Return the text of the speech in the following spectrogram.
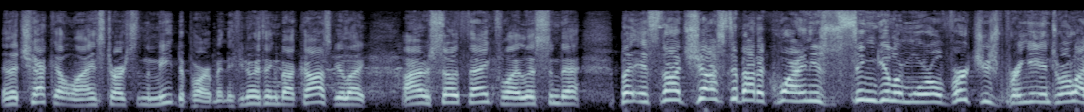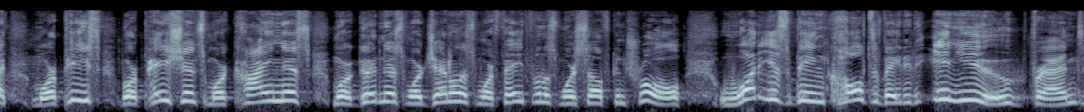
and the checkout line starts in the meat department. If you know anything about Costco, you're like, I'm so thankful I listened to that. But it's not just about acquiring these singular moral virtues, bring it into our life. More peace, more patience, more kindness, more goodness, more gentleness, more faithfulness, more self control. What is being cultivated in you, friend,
